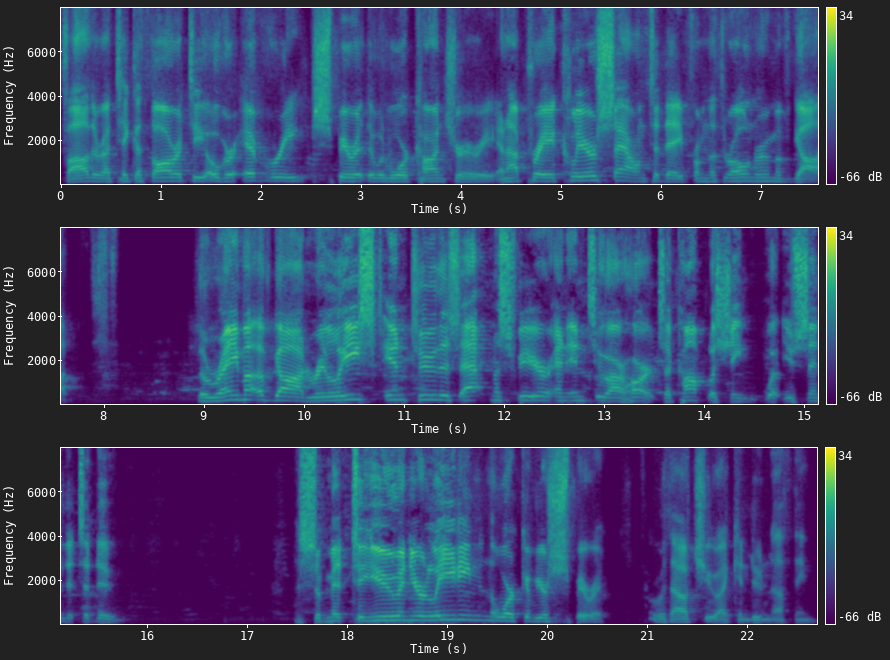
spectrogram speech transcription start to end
Father, I take authority over every spirit that would war contrary, and I pray a clear sound today from the throne room of God. The Rhema of God released into this atmosphere and into our hearts, accomplishing what you send it to do submit to you and your leading in the work of your spirit. For without you, I can do nothing.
